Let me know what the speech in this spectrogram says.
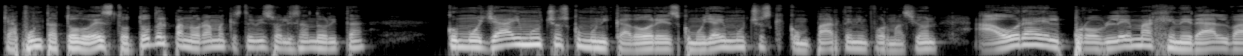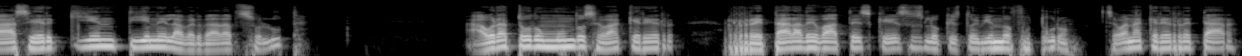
que apunta todo esto, todo el panorama que estoy visualizando ahorita. Como ya hay muchos comunicadores, como ya hay muchos que comparten información, ahora el problema general va a ser quién tiene la verdad absoluta. Ahora todo mundo se va a querer retar a debates, que eso es lo que estoy viendo a futuro. Se van a querer retar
